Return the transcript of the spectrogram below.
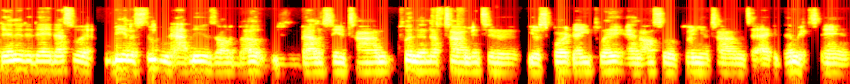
the end of the day, that's what being a student athlete is all about. Just balancing your time, putting enough time into your sport that you play, and also putting your time into academics. And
